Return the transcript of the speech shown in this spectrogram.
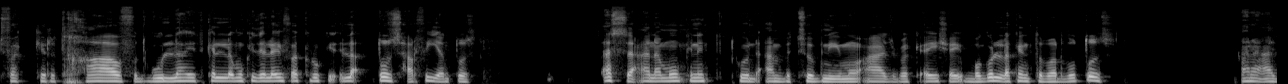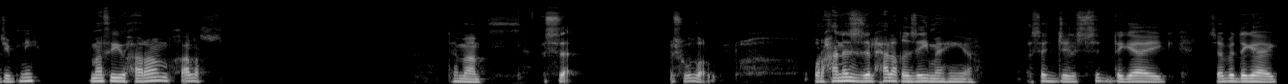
تفكّر، تخاف، تقول لا يتكلموا كذا، لا يفكروا ك لأ، طُز حرفيًا طُز. هسه أنا ممكن أنت تكون عم بتسُبني، مو عاجبك أي شيء، باقول لك أنت برضه طُز. أنا عاجبني، ما فيه حرام، خلاص. تمام، هسه شو ضل؟ وراح أنزّل حلقة زي ما هي، أسجّل 6 دقايق، 7 دقايق،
